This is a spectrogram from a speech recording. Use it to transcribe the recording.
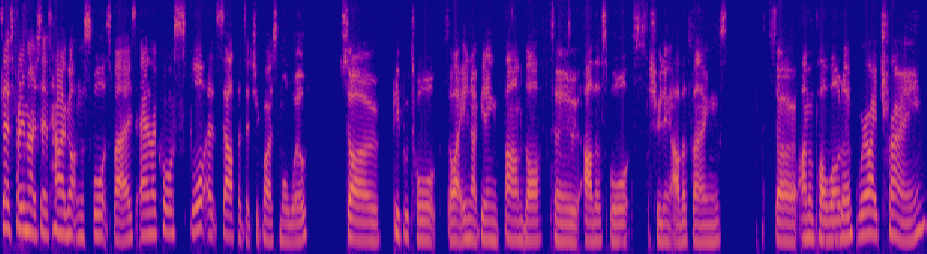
So that's pretty much that's how I got in the sports space. And of course, sport itself is actually quite a small world. So people talk. So I end up getting farmed off to other sports, shooting other things. So I'm a pole vaulter. Where I train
